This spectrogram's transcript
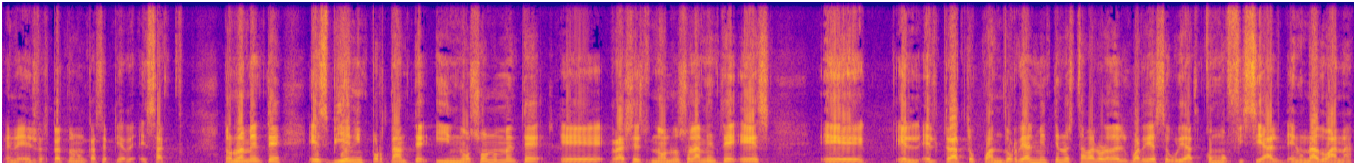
el respeto nunca se pierde. Exacto. Normalmente es bien importante y no solamente, eh, no, no solamente es eh, el, trato, cuando realmente no está valorado el guardia de seguridad como oficial en una aduana,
